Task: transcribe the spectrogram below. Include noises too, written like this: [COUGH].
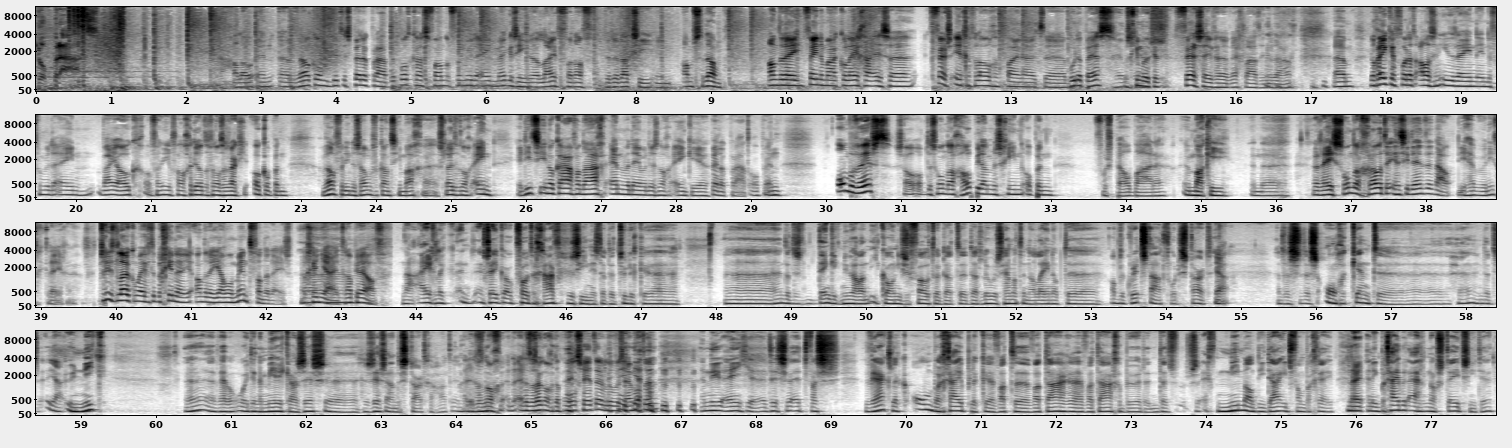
Paddock Praat. Hallo en uh, welkom. Dit is Paddock Praat, de podcast van Formule 1 Magazine, uh, live vanaf de redactie in Amsterdam. André Venema, collega, is uh, vers ingevlogen vanuit Budapest. Heel Misschien moet ik het vers even weglaten, inderdaad. um, [LAUGHS] nog één keer voordat alles en iedereen in de Formule 1, wij ook, of in ieder geval een gedeelte van onze redactie, ook op een welverdiende zomervakantie mag, sluiten we nog één editie in elkaar vandaag. En we nemen dus nog één keer Paddock Praat op. En onbewust, zo op de zondag, hoop je dan misschien op een voorspelbare, een makkie, een, uh, een race zonder grote incidenten. Nou, die hebben we niet gekregen. Misschien is het leuk om even te beginnen, André, jouw moment van de race. Begin jij, trap jij af? Nou, eigenlijk, en, en zeker ook fotografisch gezien, is dat natuurlijk... Uh, uh, dat is denk ik nu al een iconische foto dat, dat Lewis Hamilton alleen op de, op de grid staat voor de start. Ja. Dat is, dat is ongekend, uh, dat is ja, uniek. Uh, we hebben ooit in Amerika zes, uh, zes aan de start gehad. En, dat was, nog, en dat was ook nog de [LAUGHS] polshitter, Lewis Hamilton. ja. [LAUGHS] En nu eentje. Het, is, het was werkelijk onbegrijpelijk uh, wat, wat, daar, wat daar gebeurde. Dat is echt niemand die daar iets van begreep. Nee. En ik begrijp het eigenlijk nog steeds niet. Hè.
